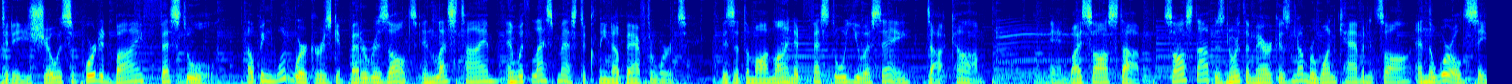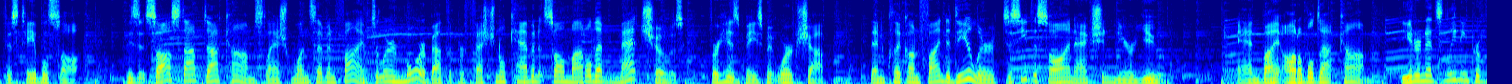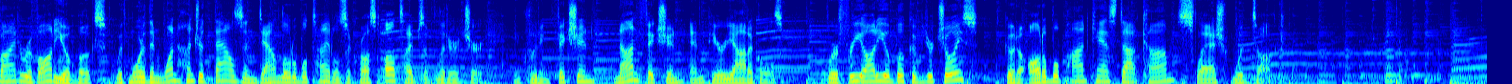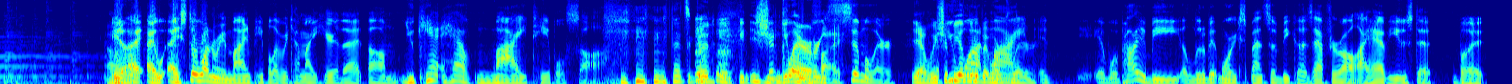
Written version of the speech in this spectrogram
Today's show is supported by Festool, helping woodworkers get better results in less time and with less mess to clean up afterwards. Visit them online at festoolusa.com. And by SawStop. SawStop is North America's number one cabinet saw and the world's safest table saw. Visit sawstop.com slash 175 to learn more about the professional cabinet saw model that Matt chose for his basement workshop. Then click on Find a Dealer to see the saw in action near you. And by Audible.com, the internet's leading provider of audiobooks with more than 100,000 downloadable titles across all types of literature, including fiction, nonfiction, and periodicals. For a free audiobook of your choice, go to audiblepodcast.com slash woodtalk. You know, I, I, I still want to remind people every time I hear that um, you can't have my table saw. That's a good. you, can, should you can get clarify. Very similar. Yeah, we If should be a little bit more mine, clear. It, it will probably be a little bit more expensive because, after all, I have used it. But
